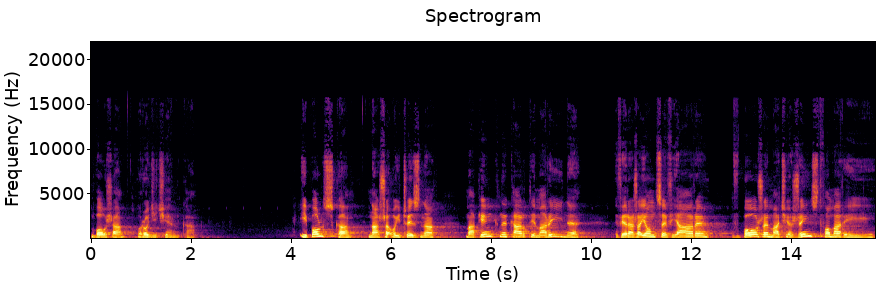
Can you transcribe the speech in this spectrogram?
Boża Rodzicielka. I Polska, nasza ojczyzna, ma piękne karty maryjne, wyrażające wiarę w Boże macierzyństwo Maryi,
